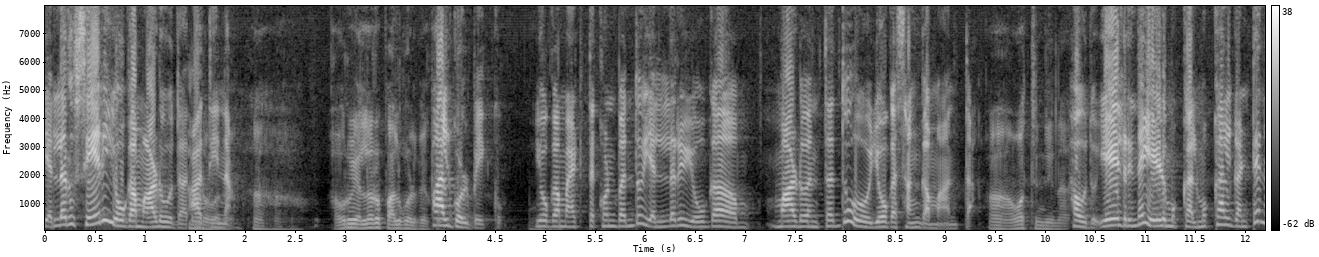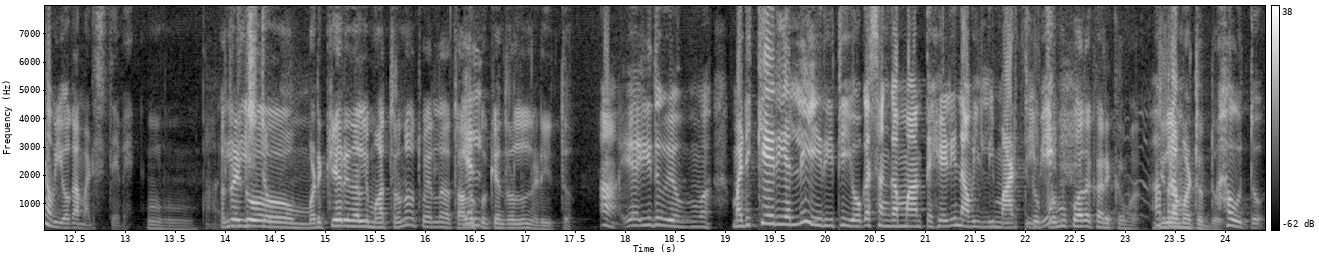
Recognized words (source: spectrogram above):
ಎಲ್ಲರೂ ಸೇರಿ ಯೋಗ ಮಾಡುವುದು ಆ ದಿನ. ಅವರು ಎಲ್ಲರೂ ಪಾಲ್ಗೊಳ್ಬೇಕು. ಪಾಲ್ಗೊಳ್ಬೇಕು. ಯೋಗ ಮ್ಯಾಟ್ ತಕೊಂಡು ಬಂದು ಎಲ್ಲರೂ ಯೋಗ ಮಾಡುವಂಥದ್ದು ಯೋಗ ಸಂಗಮ ಅಂತ. ಹಾ ಅವತ್ತಿನ ದಿನ. ಹೌದು ಏಳರಿಂದ ಏಳು ಮುಕ್ಕಾಲು ಮುಕ್ಕಾಲು ಗಂಟೆ ನಾವು ಯೋಗ ಮಾಡಿಸ್ತೇವೆ. ಅಂದ್ರೆ ಇದು ಮಡಿಕೇರಿನಲ್ಲಿ ಮಾತ್ರನೋ ಅಥವಾ ಎಲ್ಲ ತಾಲೂಕು ಕೇಂದ್ರದಲ್ಲಿ ನಡೆಯುತ್ತೆ? ಆ, ಯ- ಇದು ಮಡಿಕೇರಿಯಲ್ಲಿ ಈ ರೀತಿ ಯೋಗ ಸಂಗಮ ಅಂತ ಹೇಳಿ ನಾವು ಇಲ್ಲಿ ಇದು ಮಾಡ್ತೀವಿ ಪ್ರಮುಖವಾದ ಕಾರ್ಯಕ್ರಮ ಜಿಲ್ಲಾ ಮಟ್ಟದ್ದು. ಹೌದು.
